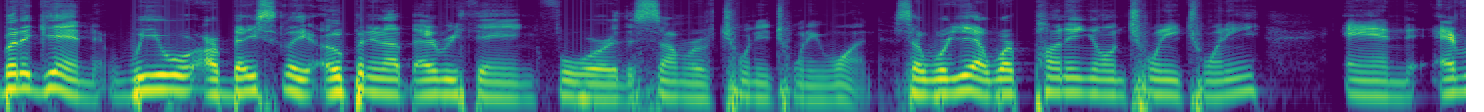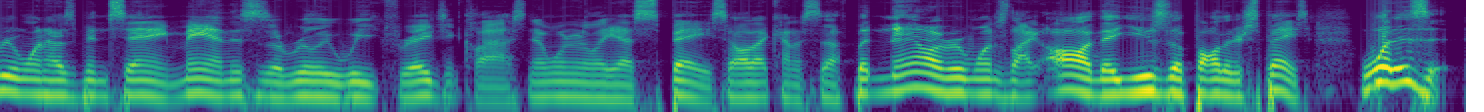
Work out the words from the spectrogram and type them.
But again, we are basically opening up everything for the summer of 2021. So we're yeah, we're punting on 2020 and everyone has been saying, "Man, this is a really weak free agent class. No one really has space, all that kind of stuff." But now everyone's like, "Oh, they used up all their space." What is it?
